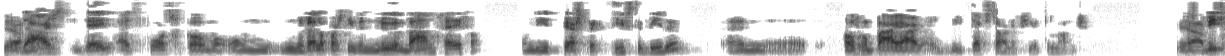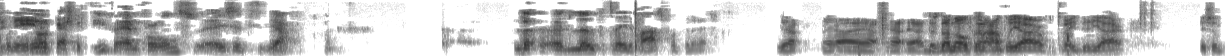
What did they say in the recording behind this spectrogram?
Ja. Daar is het idee uit voortgekomen om de developers die we nu een baan geven, om die het perspectief te bieden. En uh, over een paar jaar die tech startups hier te launchen. Ja, biedt voor de hele perspectief en voor ons is het, ja, le een leuke tweede fase voor het bedrijf. Ja, ja, ja, ja, ja. Dus dan over een aantal jaar, over twee, drie jaar, is, het,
